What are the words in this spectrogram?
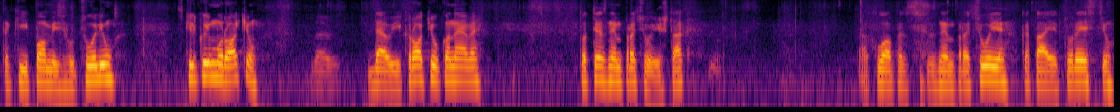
Такий помість гуцулів. Скільки йому років? Дев'ять. Дев'ять років коневе. То ти з ним працюєш, так? Хлопець з ним працює, катає туристів.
